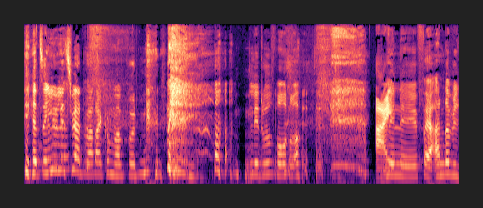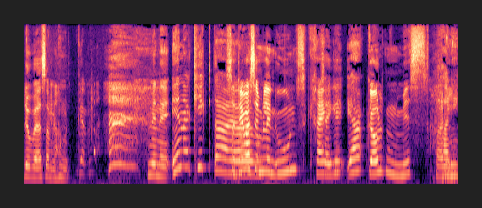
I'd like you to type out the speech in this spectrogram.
jeg Det er tænkte jo lidt svært for dig at komme op på den. lidt udfordret. Ej, Men øh, for jer andre ville det jo være som en hund. Men øh, ind og kig, der så det var simpelthen ugens krikke. krikke. Ja, Golden Miss Honey. honey.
